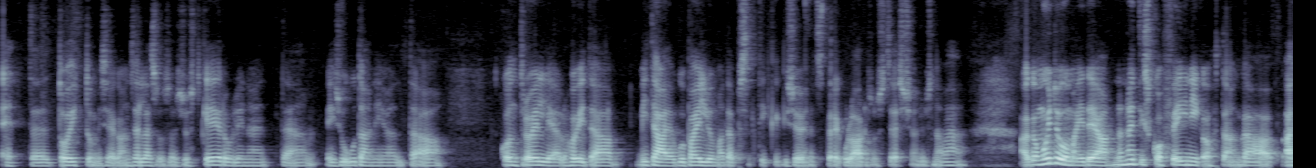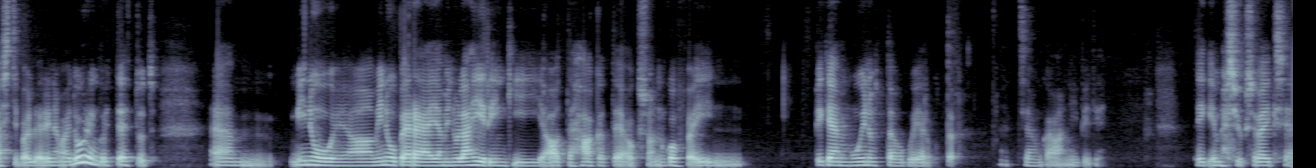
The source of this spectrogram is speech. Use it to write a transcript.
et toitumisega on selles osas just keeruline, et äh, ei suuda nii-öelda kontrolli all hoida, mida ja kui palju ma täpselt ikkagi söön, et seda regulaarsust ja asju on üsna vähe. aga muidu ma ei tea, noh näiteks kofeiini kohta on ka hästi palju erinevaid uuringuid tehtud. Ehm, minu ja minu pere ja minu lähiringi ATH-kate jaoks on kofeiin pigem uinutav kui erutav, et see on ka niipidi tegime siukse väikse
